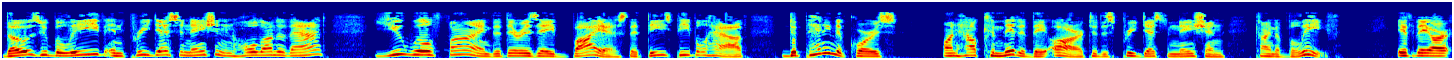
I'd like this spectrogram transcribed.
those who believe in predestination and hold on to that, you will find that there is a bias that these people have, depending of course on how committed they are to this predestination kind of belief. If they are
